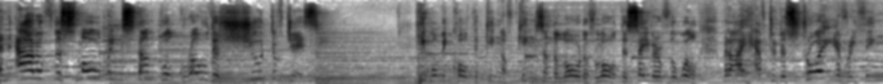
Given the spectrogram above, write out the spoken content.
And out of the smoldering stump will grow the shoot of Jesse. He will be called the King of Kings and the Lord of Lords, the Savior of the world. But I have to destroy everything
